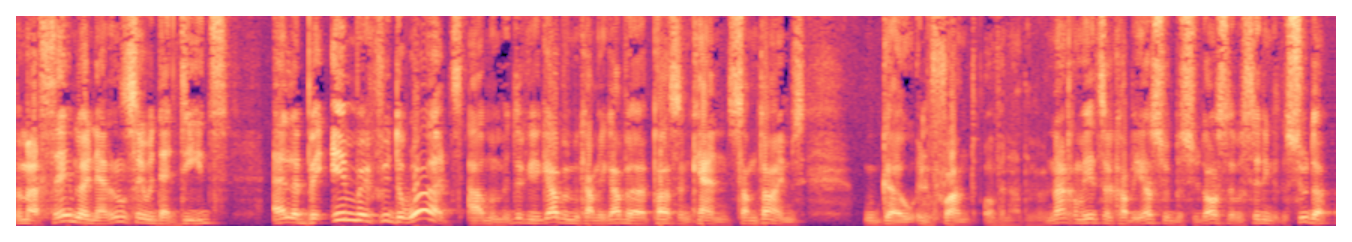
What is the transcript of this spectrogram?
But my same line, I don't say with their deeds. Ela beimri fi the words. Alma meduki gabba mekame gabba. A person can sometimes go in front of another. Nachum Yitzhak Kabi Yosef Besudos, they were sitting at the Suda.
